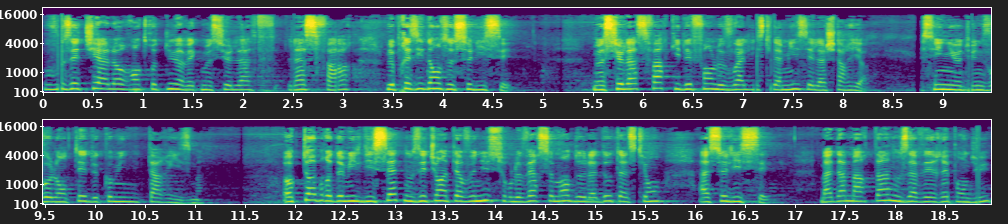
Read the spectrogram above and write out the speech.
vous, étiez alors entretenu avec M. Lasfar, le président de ce lycée. M. Lasfar qui défend le voile islamiste et la charia, signe d'une volonté de communautarisme. Octobre 2017, nous étions intervenus sur le versement de la dotation à ce lycée. Madame Martin nous avait répondu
